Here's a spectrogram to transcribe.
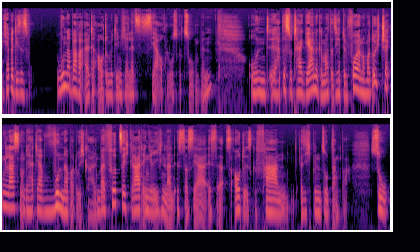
Ich habe ja dieses wunderbare alte Auto, mit dem ich ja letztes Jahr auch losgezogen bin und äh, habe das total gerne gemacht. Also ich habe den vorher nochmal durchchecken lassen und er hat ja wunderbar durchgehalten. Bei 40 Grad in Griechenland ist das ja, ist das Auto ist gefahren. Also ich bin so dankbar. So.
